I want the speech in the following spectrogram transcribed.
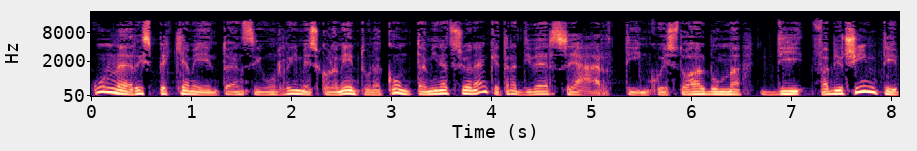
un rispecchiamento, anzi un rimescolamento, una contaminazione anche tra diverse arti in questo album di Fabio Cinti.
